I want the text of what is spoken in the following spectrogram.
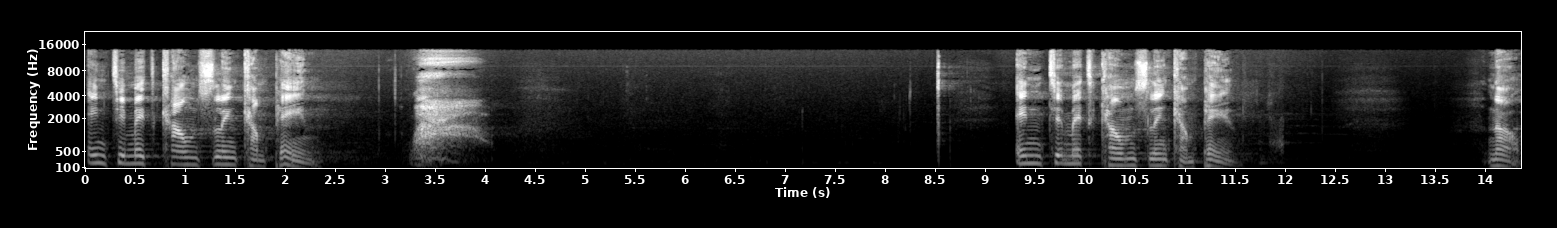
Intimate counseling campaign. Wow. Intimate counseling campaign. Now,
